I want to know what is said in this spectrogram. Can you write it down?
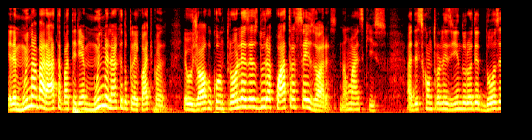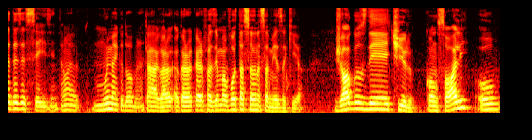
ele é muito mais barato, a bateria é muito melhor que a do Play 4. Tipo, eu jogo o controle e às vezes dura 4 a 6 horas, não mais que isso. A desse controlezinho durou de 12 a 16, então é muito mais que o dobro, né? Tá, agora, agora eu quero fazer uma votação nessa mesa aqui, ó. Jogos de tiro, console ou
